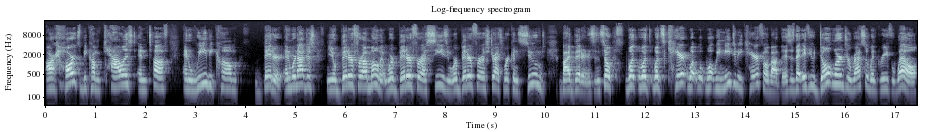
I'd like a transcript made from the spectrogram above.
our hearts become calloused and tough and we become bitter. And we're not just, you know, bitter for a moment. We're bitter for a season. We're bitter for a stretch. We're consumed by bitterness. And so what what what's care what what we need to be careful about this is that if you don't learn to wrestle with grief well,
